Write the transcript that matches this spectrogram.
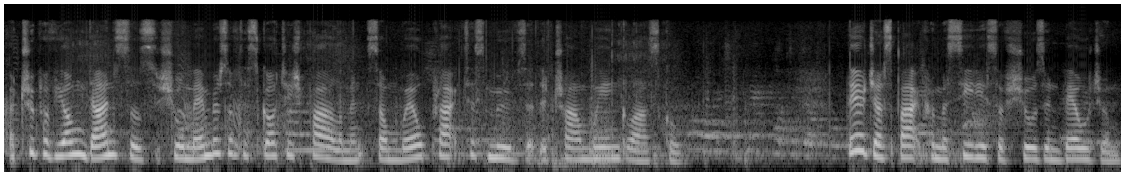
A troupe of young dancers show members of the Scottish Parliament some well-practiced moves at the tramway in Glasgow. They're just back from a series of shows in Belgium,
